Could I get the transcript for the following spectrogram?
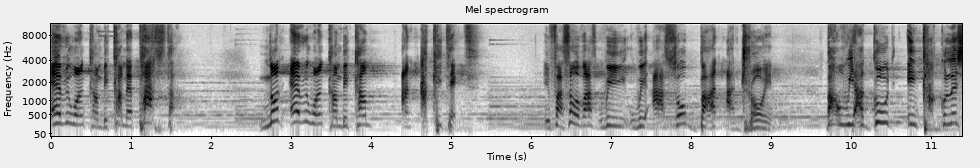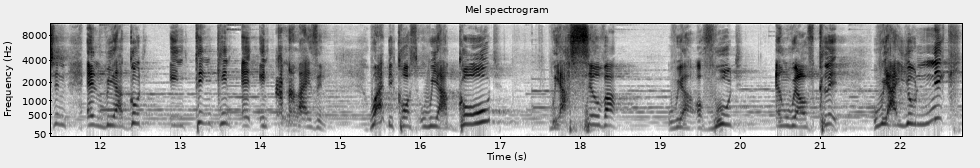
everyone can become a pastor. Not everyone can become an architect. In fact, some of us we we are so bad at drawing, but we are good in calculation and we are good in thinking and in analyzing. Why? Because we are gold, we are silver, we are of wood, and we are of clay. We are unique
